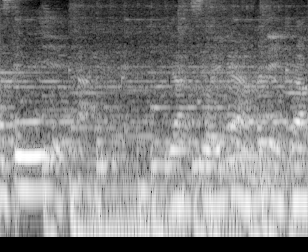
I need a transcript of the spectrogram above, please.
นซีอย่างสวยงามนั่นเองครับ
